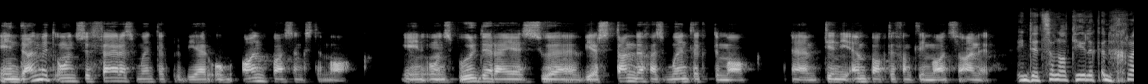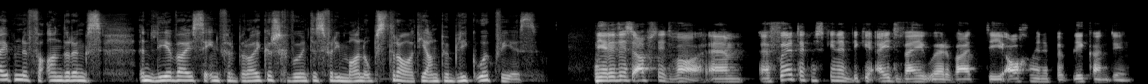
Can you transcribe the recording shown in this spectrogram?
En dan moet ons so ver as moontlik probeer om aanpassings te maak en ons boerderye so weerstandig as moontlik te maak um, teen die impakte van klimaatsverandering. En dit sal natuurlik ingrypende veranderings in leefwyse en verbruikersgewoontes vir die man op straat, Jan publiek ook wees. Nee, dit is absoluut waar. Ehm um, voordat ek miskien 'n bietjie uitwy oor wat die algemene publiek kan doen,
